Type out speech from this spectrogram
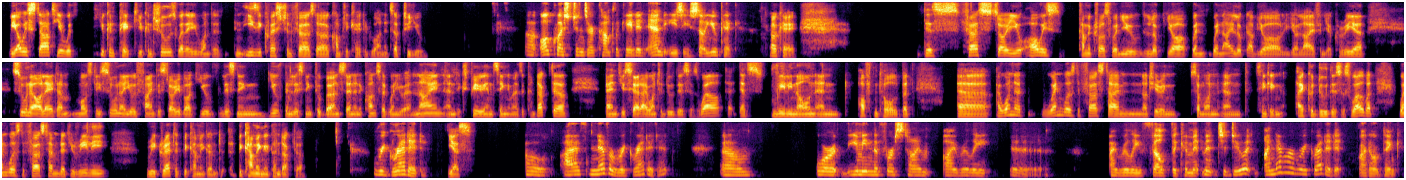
we always start here with you can pick. You can choose whether you want a, an easy question first or a complicated one. It's up to you. Uh, all questions are complicated and easy, so you pick. Okay. This first story you always come across when you look your when when I looked up your your life and your career. Sooner or later, mostly sooner, you'll find the story about you listening. You've been listening to Bernstein in a concert when you were nine and experiencing him as a conductor and you said i want to do this as well. That's really known and often told. But uh, i wondered when was the first time not hearing someone and thinking i could do this as well but when was the first time that you really regretted becoming a, becoming a conductor? Regretted? Yes. Oh i've never regretted it. Um, or you mean the first time i really uh, I really felt the commitment to do it. I never regretted it. I don't think.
